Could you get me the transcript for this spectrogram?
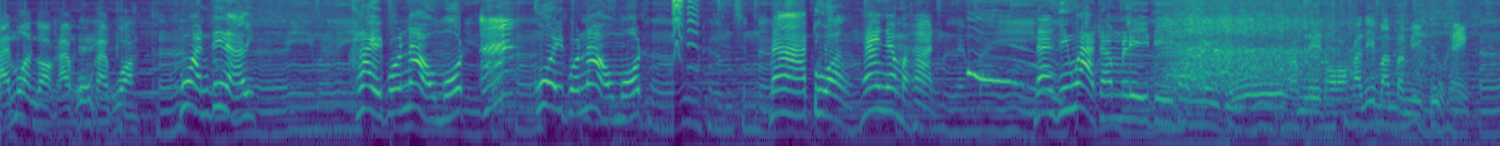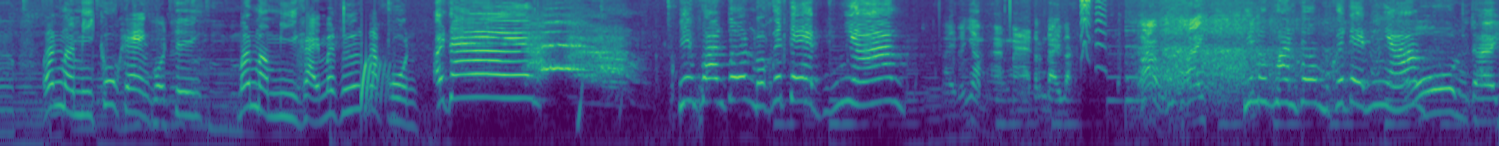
ขายม่วนก็ขายโคงขายครัวม่วนที่ไหน ไข่ปนเน่าหมดกล้วยปนเน่าหมดหน้าตวงแห้งยำหันนายคิดว่าทำเลดีทำเลดีโอ้ทำเลทองอันนี้มันบะหมี่กู้แข่งมันมามีกู้แข่งก็จริง มันมามีใครมาซื้อสักคนอาจารย์ยิงฟันต้นบอกกระเจ็ดยัง ไอ้มันย่ำห่างมาตั้งใดปะอ้าวลุงชัยที่มาฟันต้นบอกกระเจ็ดนี่ยังโอ้ลุงชัย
